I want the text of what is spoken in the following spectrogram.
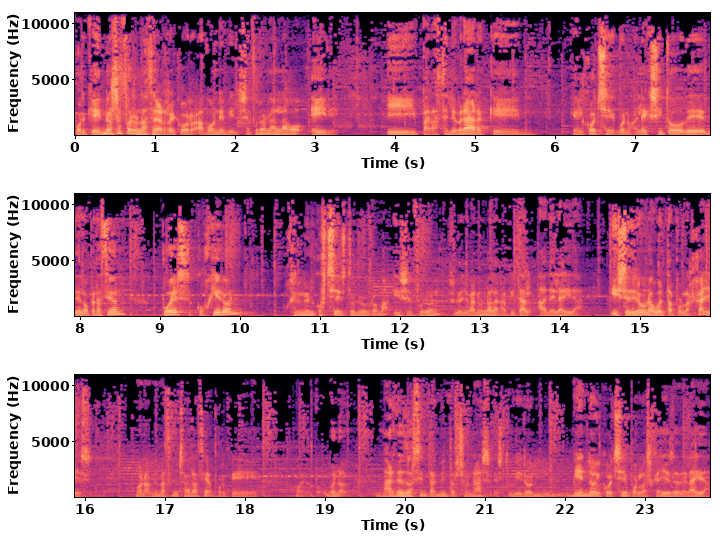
porque no se fueron a hacer el récord a Bonneville, se fueron al lago Eire. Y para celebrar que, el coche, bueno, el éxito de, la operación, pues cogieron, cogieron el coche, esto no es broma, y se fueron, se lo llevaron a la capital, Adelaida, y se dieron una vuelta por las calles. Bueno, a mí me hace mucha gracia porque, bueno, más de 200.000 personas estuvieron viendo el coche por las calles de Adelaida.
